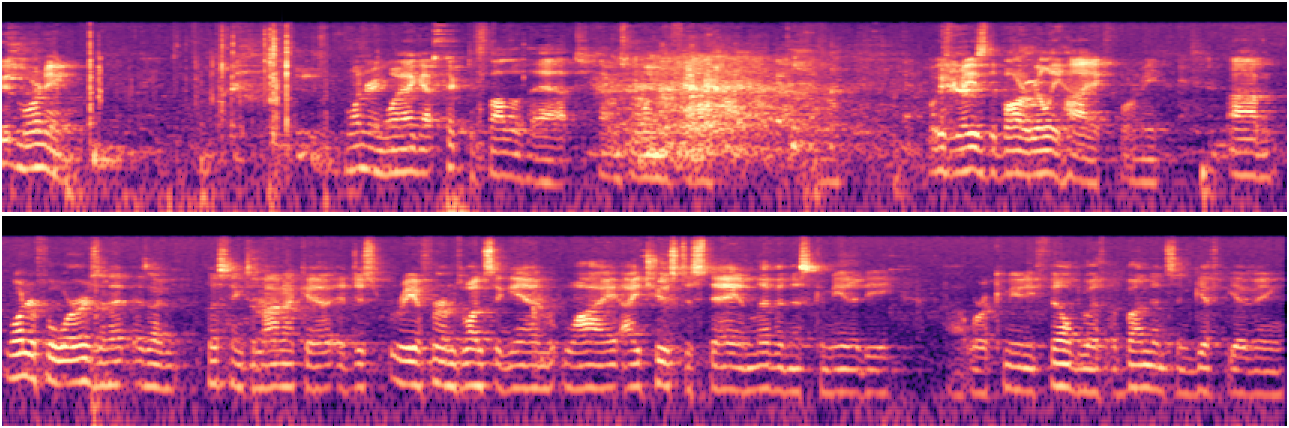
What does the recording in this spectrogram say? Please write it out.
Good morning. Wondering why I got picked to follow that. That was wonderful. Always raised the bar really high for me. Um, wonderful words, and as I'm listening to Monica, it just reaffirms once again why I choose to stay and live in this community. Uh, we're a community filled with abundance and gift giving,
